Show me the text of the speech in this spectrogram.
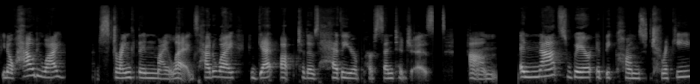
you know, how do I strengthen my legs? How do I get up to those heavier percentages? Um, and that's where it becomes tricky.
